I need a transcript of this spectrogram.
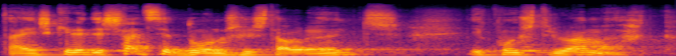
Tá? A gente queria deixar de ser dono dos restaurantes e construir uma marca.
